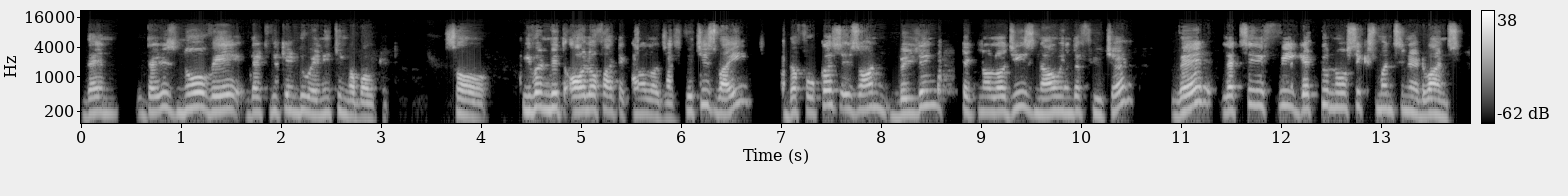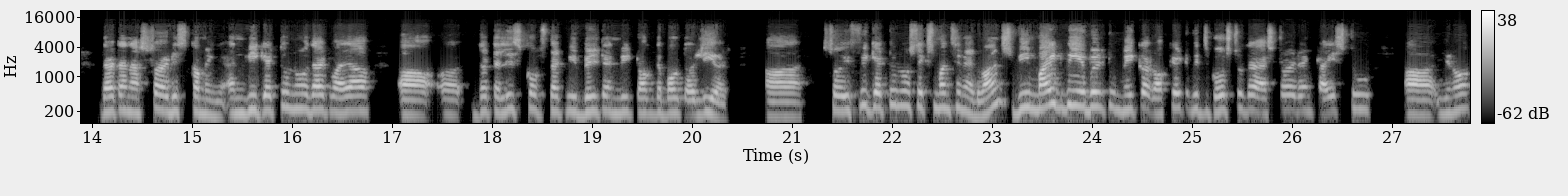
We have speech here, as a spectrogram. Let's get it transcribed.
then there is no way that we can do anything about it. So even with all of our technologies which is why the focus is on building technologies now in the future where let's say if we get to know 6 months in advance that an asteroid is coming and we get to know that via uh, uh, the telescopes that we built and we talked about earlier uh, so if we get to know six months in advance, we might be able to make a rocket which goes to the asteroid and tries to, uh, you know,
